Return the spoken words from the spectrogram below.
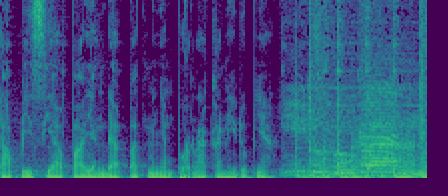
tapi siapa yang dapat menyempurnakan hidupnya. Hidup bukan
